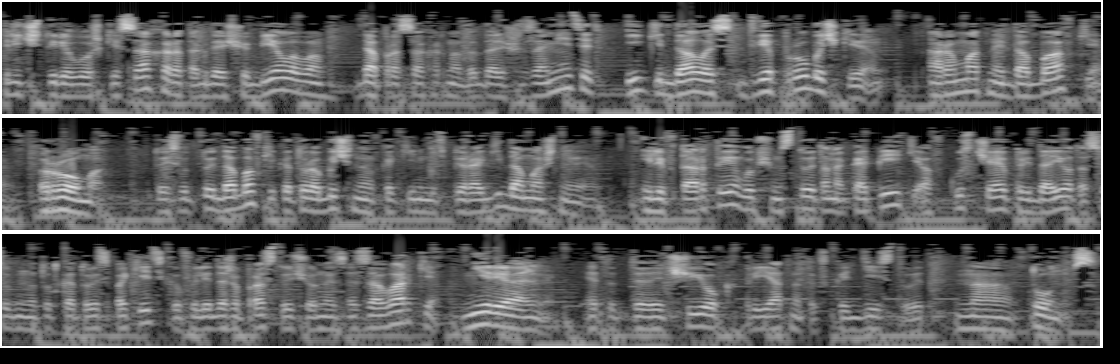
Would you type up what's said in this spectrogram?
3-4 ложки сахара, тогда еще белого. Да, про сахар надо дальше заметить. И кидалось две пробочки ароматной добавки рома. То есть вот той добавки, которая обычно в какие-нибудь пироги домашние или в торты, в общем, стоит она копейки, а вкус чая придает, особенно тот, который из пакетиков или даже простой черной заварки, нереальный. Этот э, чаек приятно, так сказать, действует на тонус.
